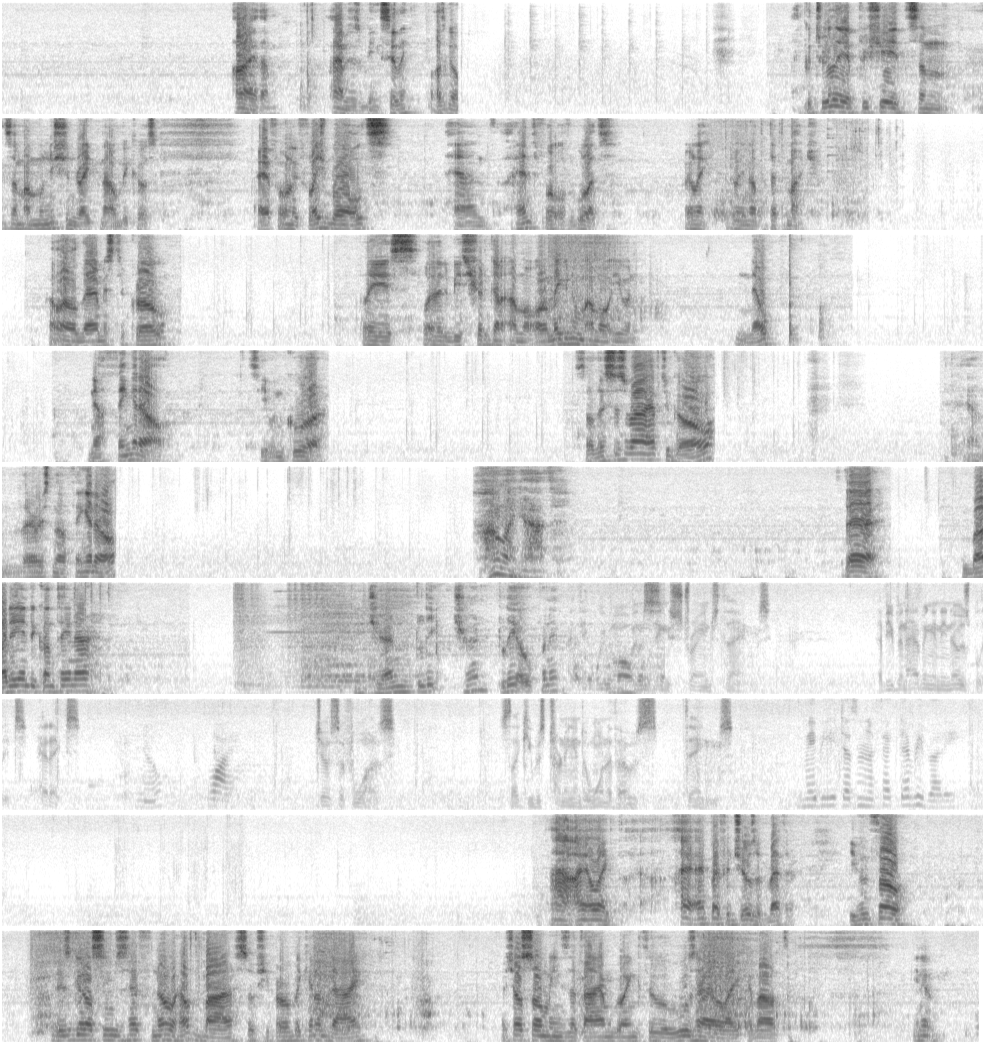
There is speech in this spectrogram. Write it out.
Alright then. Um, I'm just being silly. Let's go. I could really appreciate some some ammunition right now because I have only flash bolts and a handful of bullets. Really, really not that much. Hello there, Mr. Crow. Please let it be shotgun ammo or magnum ammo even. Nope. Nothing at all. It's even cooler. So this is where I have to go. And there is nothing at all. Oh my god. There. Body in the container. Gently, gently open it. I think we've all been seeing strange things. Have you been having any nosebleeds, headaches? No. Why? Joseph was. It's like he was turning into one of those things. Maybe it doesn't affect everybody. Ah, I like. I, I prefer Joseph better, even though this girl seems to have no health bar, so she probably cannot die. Which also means that I am going to lose her like about, you know,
